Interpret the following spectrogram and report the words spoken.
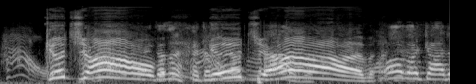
How? Good job! It doesn't- it doesn't Good work around. job! Oh my god!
